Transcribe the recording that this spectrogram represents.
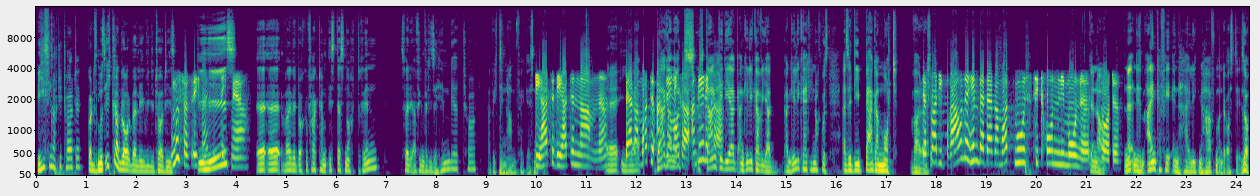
Wie hieß sie noch, die Torte? Gott, jetzt muss ich gerade noch überlegen, wie die Torte hieß. Du musst das, ich die weiß hieß, nicht mehr. Äh, äh, weil wir doch gefragt haben, ist das noch drin? Das war auf jeden Fall diese Himbeertor. Habe ich den Namen vergessen? Die hatte, die hatte einen Namen, ne? Äh, Bergamotte, ja, Bergamott, Angelika, Angelika. Danke dir, Angelika. Ja, Angelika hätte ich noch gewusst. Also die Bergamott war das. Das war die braune Himbeer-Bergamott-Mousse Zitronen-Limone genau. Sorte. Ne, in diesem einen Café in Heiligenhafen an der Ostsee. So,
